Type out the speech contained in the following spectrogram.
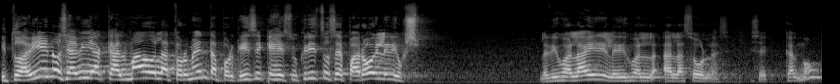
Y todavía no se había calmado la tormenta porque dice que Jesucristo se paró y le dijo, le dijo al aire y le dijo a las olas. Y se calmó.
